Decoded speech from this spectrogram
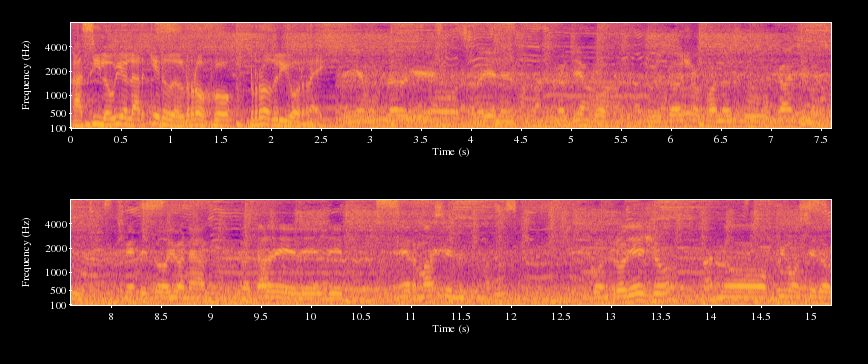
Así lo vio el arquero del rojo, Rodrigo Rey. Teníamos claro que por ahí en el primer tiempo, sobre todo ellos jugando en su cancha, con su gente, todos iban a tratar de, tener más el control de ellos. No fuimos 0-0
